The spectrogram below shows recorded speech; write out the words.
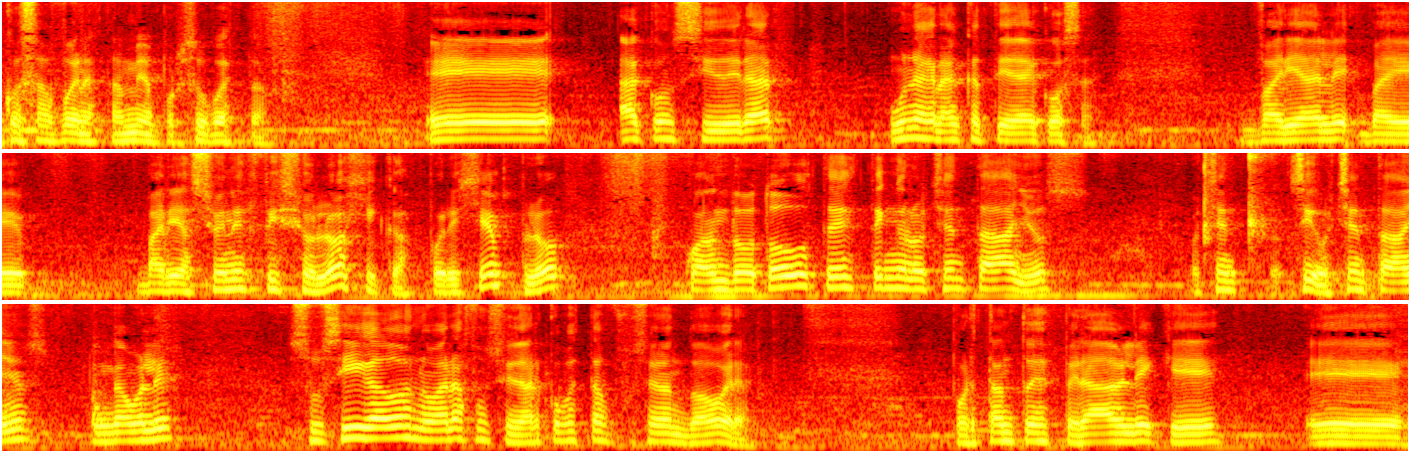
cosas buenas también, por supuesto. Eh, a considerar una gran cantidad de cosas. Variables, variaciones fisiológicas, por ejemplo, cuando todos ustedes tengan 80 años, 80, sí, 80 años, pongámosle, sus hígados no van a funcionar como están funcionando ahora. Por tanto, es esperable que, eh,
